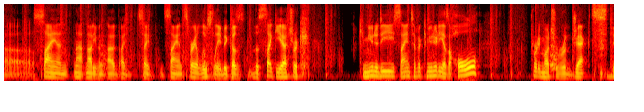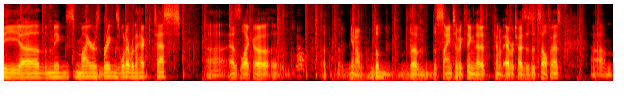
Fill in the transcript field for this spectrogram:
uh, science, not not even uh, I'd say science very loosely because the psychiatric community, scientific community as a whole, pretty much rejects the uh, the Miggs Myers Briggs whatever the heck test uh, as like a, a a, you know the the the scientific thing that it kind of advertises itself as. Um,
